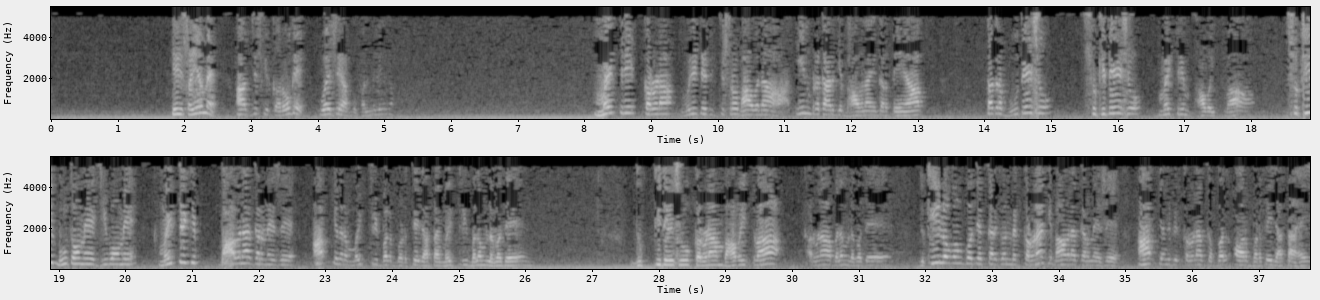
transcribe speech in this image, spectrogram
ये संयम है। आप जिसकी करोगे, वैसे आपको फल मिलेगा। मैत्री, करुणा, मुदित, तीसरो भावना, तीन प्रकार की भावनाएँ करते हैं आप। तत्र भूतेशु सुखितेशु मैत्री भावित्वा सुखी भूतों में, जीवों में मैत्री की भावना करने से आपके अंदर मैत्री बल बढ़ते जाता है, मैत्री बलम लभते। दुखितेशु करुणा भावित्वा करुणा बलम लभते। दुखी लोगों को देख करके उनमें करुणा की भावना करने से आपके अंदर भी करुणा का बल और बढ़ते जाता है।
